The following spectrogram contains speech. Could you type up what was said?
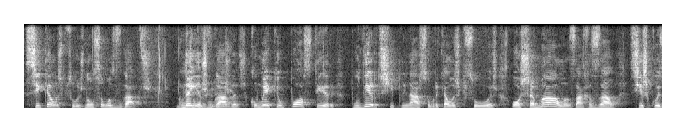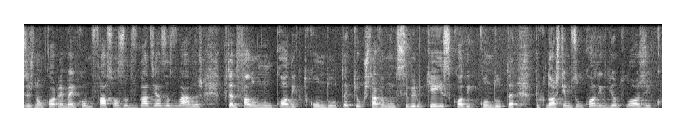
Se aquelas pessoas não são advogados, não nem advogadas, como é que eu posso ter poder disciplinar sobre aquelas pessoas ou chamá-las à razão se as coisas não correm bem, como faço aos advogados e às advogadas. Portanto, falam-me num código de conduta, que eu gostava muito de saber o que é esse código de conduta, porque nós temos um código deontológico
